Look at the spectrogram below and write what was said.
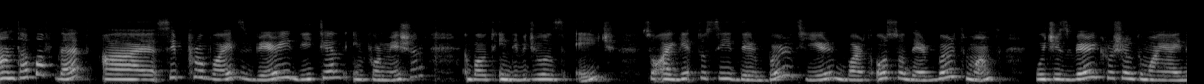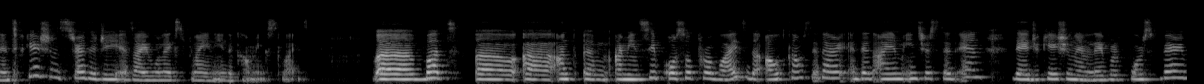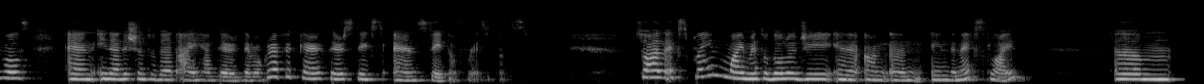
On top of that, uh, SIPP provides very detailed information about individuals' age. So I get to see their birth year, but also their birth month, which is very crucial to my identification strategy, as I will explain in the coming slides. Uh, but uh, uh, um, I mean, SIPP also provides the outcomes that I that I am interested in, the education and labor force variables, and in addition to that, I have their demographic characteristics and state of residence. So I'll explain my methodology in, in the next slide. Um,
